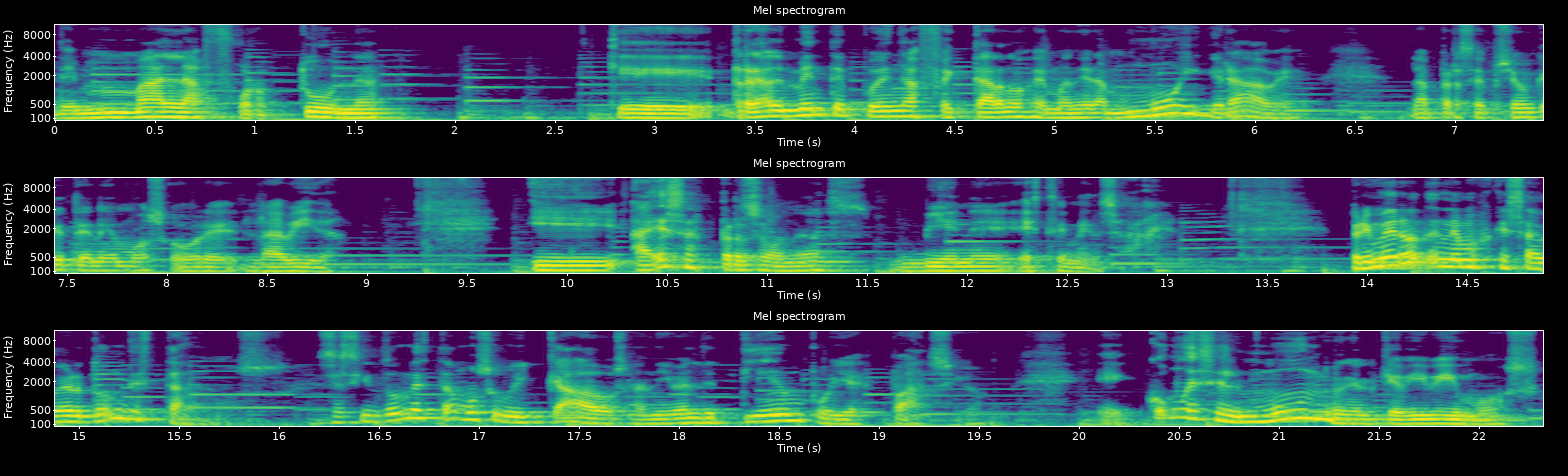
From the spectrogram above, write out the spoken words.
de mala fortuna que realmente pueden afectarnos de manera muy grave la percepción que tenemos sobre la vida. Y a esas personas viene este mensaje. Primero tenemos que saber dónde estamos, es decir, dónde estamos ubicados a nivel de tiempo y espacio. Eh, ¿Cómo es el mundo en el que vivimos?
